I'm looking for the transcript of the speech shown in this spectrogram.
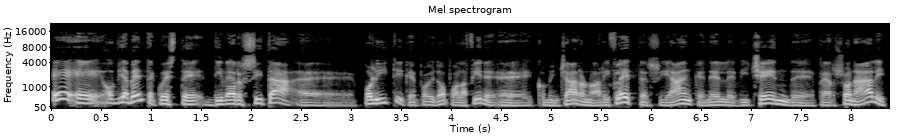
E ovviamente queste diversità politiche poi dopo alla fine cominciarono a riflettersi anche nelle vicende personali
